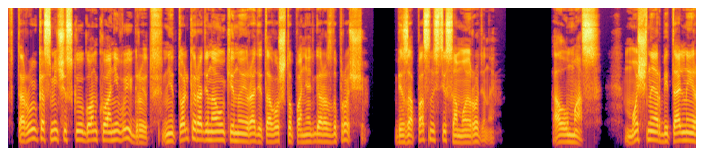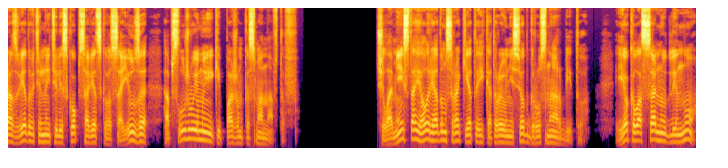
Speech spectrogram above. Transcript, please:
«Вторую космическую гонку они выиграют не только ради науки, но и ради того, что понять гораздо проще безопасности самой Родины. Алмаз. Мощный орбитальный разведывательный телескоп Советского Союза, обслуживаемый экипажем космонавтов. Челомей стоял рядом с ракетой, которая унесет груз на орбиту. Ее колоссальную длину,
